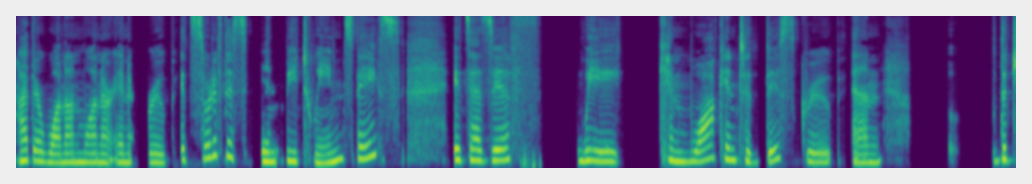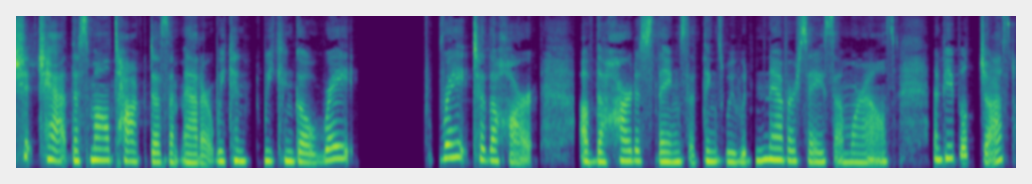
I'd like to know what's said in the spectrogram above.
either one on one or in a group, it's sort of this in between space. It's as if we can walk into this group and uh, the chit chat, the small talk doesn't matter. We can we can go right right to the heart of the hardest things, the things we would never say somewhere else. And people just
